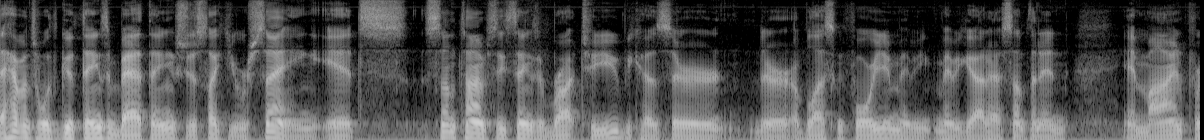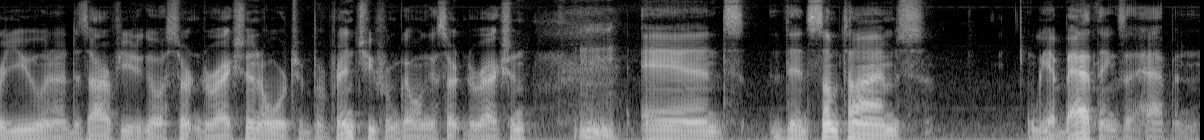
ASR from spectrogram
that happens with good things and bad things, just like you were saying. It's sometimes these things are brought to you because they're they're a blessing for you. Maybe maybe God has something in in mind for you and a desire for you to go a certain direction or to prevent you from going a certain direction. Mm. And then sometimes we have bad things that happen.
